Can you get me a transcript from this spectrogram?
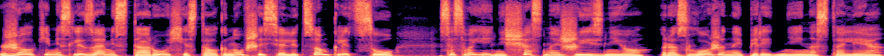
жалкими слезами старухи, столкнувшейся лицом к лицу со своей несчастной жизнью, разложенной перед ней на столе.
